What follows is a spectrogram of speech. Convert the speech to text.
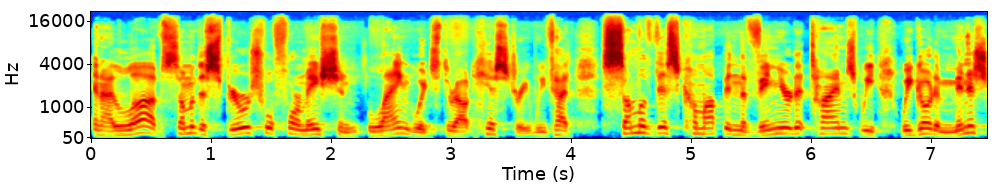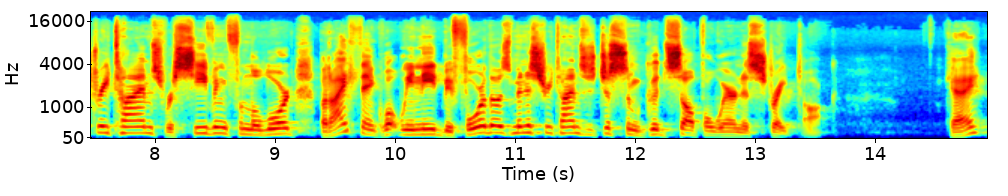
And I love some of the spiritual formation language throughout history. We've had some of this come up in the vineyard at times. We, we go to ministry times, receiving from the Lord. But I think what we need before those ministry times is just some good self awareness straight talk. Okay?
